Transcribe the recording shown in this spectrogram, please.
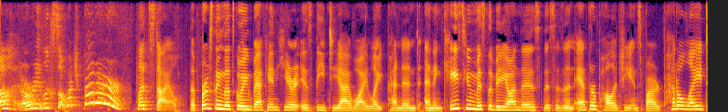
Oh, it already looks so much better. Let's style. The first thing that's going back in here is the DIY light pendant. And in case you missed the video on this, this is an Anthropologie inspired petal light.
